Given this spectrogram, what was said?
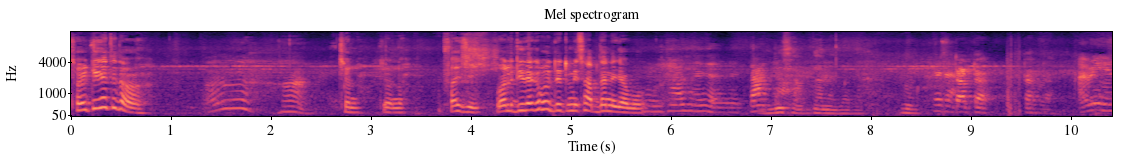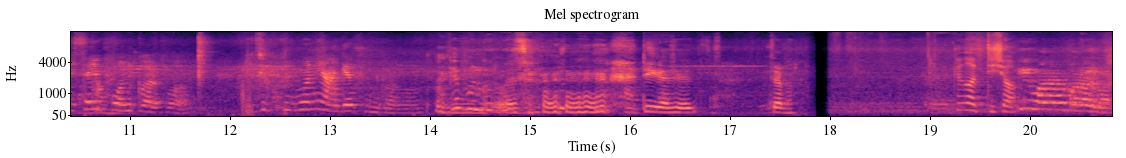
ছয় ঠিক আছে তো হ্যাঁ। চলো চলো। পাইছি বলে দিদাকে বলতে তুমি সাবধানে যাব। হ্যাঁ, হয়ে আমি সাবধানে যাব। Tata tata. আমি এসেই ফোন করব। কিছু আগে ফোন করব। আগে ফোন করব। ঠিক আছে চলো। কি করছিস কি বলো বলো এবার।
